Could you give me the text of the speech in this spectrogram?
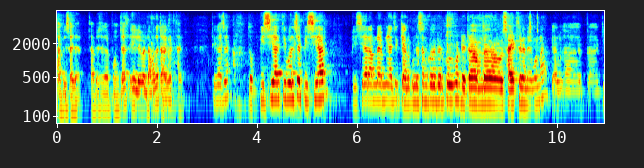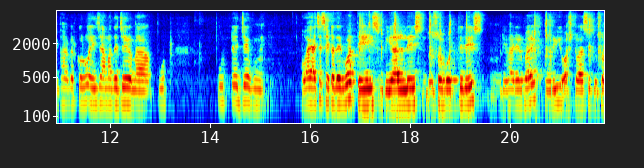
ছাব্বিশ হাজার ছাব্বিশ হাজার পঞ্চাশ, এই লেভেলটা আমাদের টার্গেট থাকবে। ঠিক আছে? তো পিসিআর কি বলছে? পিসিআর পিসিআর আমরা এমনি আজকে ক্যালকুলেশন করে বের করব। ডেটা আমরা সাইট থেকে নেব না। কীভাবে বের করব? এই যে আমাদের যে পুট পুটের যে ওয়াই আছে সেটা দেখব। তেইশ, বিয়াল্লিশ, দুশো বত্রিশ ডিভাইডেড বাই কুড়ি, অষ্টআশি, দুশো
